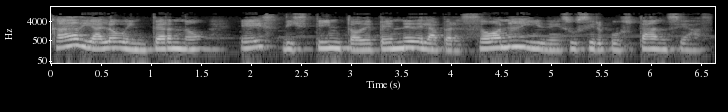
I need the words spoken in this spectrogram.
Cada diálogo interno es distinto, depende de la persona y de sus circunstancias.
